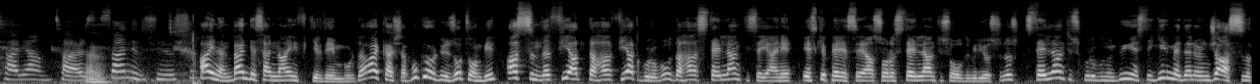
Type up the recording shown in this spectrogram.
İtalyan tarzı. Evet. Sen ne düşünüyorsun? Aynen ben de seninle aynı fikirdeyim burada. Arkadaşlar bu gördüğünüz otomobil aslında Fiat daha Fiat grubu daha Stellantis'e yani eski PSA sonra Stellantis oldu biliyorsunuz. Stellantis grubunun bünyesine girmeden önce aslında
